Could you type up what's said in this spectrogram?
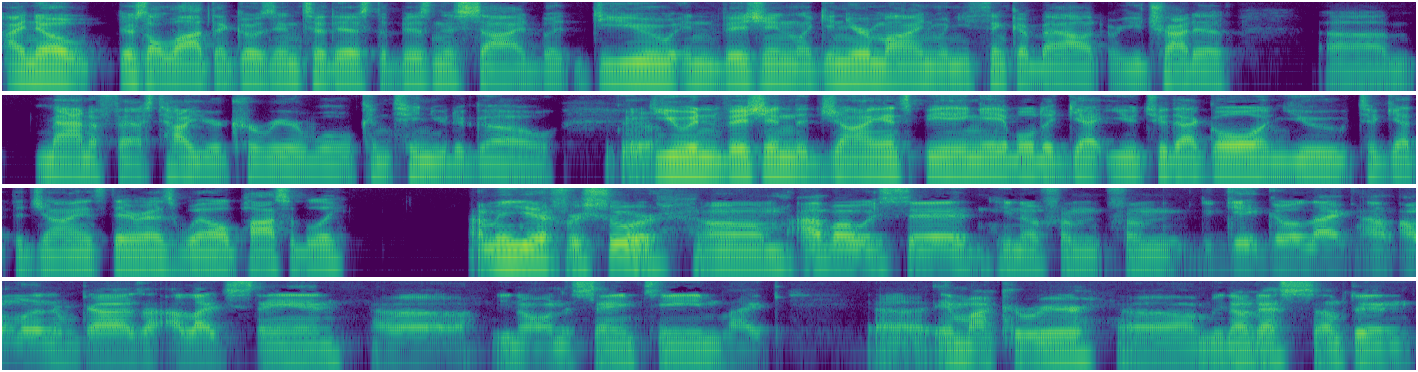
I know there's a lot that goes into this, the business side, but do you envision, like in your mind, when you think about or you try to um, manifest how your career will continue to go. Yeah. Do you envision the Giants being able to get you to that goal and you to get the Giants there as well, possibly? I mean, yeah, for sure. Um, I've always said, you know, from from the get go, like I'm, I'm, one of them guys. I, I like staying, uh, you know, on the same team, like uh, in my career. Um, you know, that's something.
